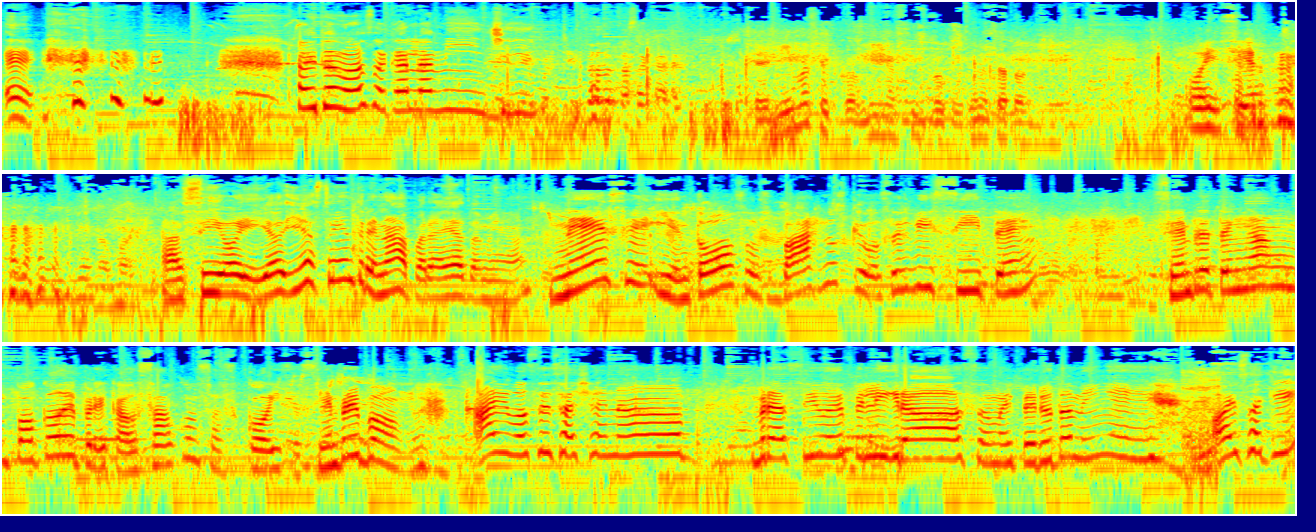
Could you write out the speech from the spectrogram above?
eh. Ahí te vamos a sacar la Michi. De Lima se camina así porque tiene cerro. Uy, sí. Así, oye, ya, ya estoy entrenada para ella también, ¿ah? Nese y en todos los barrios que ustedes visiten, siempre tengan un poco de precaución con sus cosas. Siempre bom. Ay, vocês acham, não, Brasil é peligroso, mas Perú también es. Olha isso aqui.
